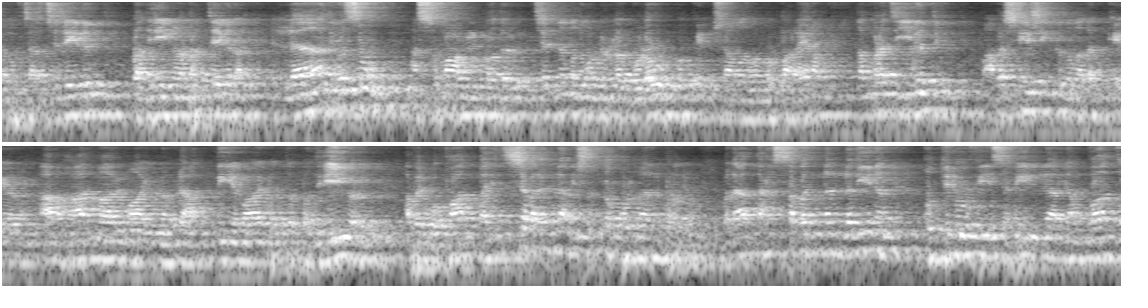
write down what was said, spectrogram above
നമുക്ക് ചർച്ച ചെയ്ത് പതിനീകള പ്രത്യേകത എല്ലാ ദിവസവും അസ്മാവിൽ ബദർ ചെല്ലുന്നത് കൊണ്ടുള്ള ഗുണവും ഒക്കെ ഇൻഷാ അല്ലാഹ് നമുക്ക് പറയണം. നമ്മുടെ ജീവിതത്തിൽ അവശേഷിക്കുന്നത് അതൊക്കെയാണ് ആ മഹാന്മാരുമായുള്ള ഒരു ആത്മീയമായ ബന്ധം. പതിരീകൾ അവർ വഫാത്ത് മരിച്ചവരല്ല വിശുദ്ധ പറഞ്ഞു. വലാ തഹ്സബന്ന അല്ലദീന ഫീ സബീലില്ലാഹി അംവാത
